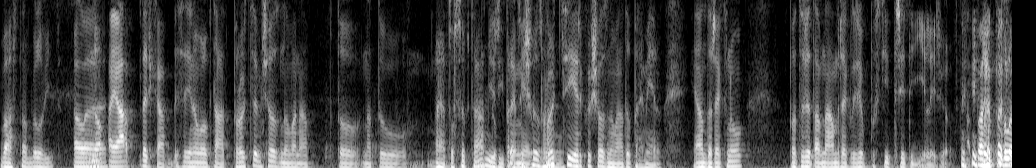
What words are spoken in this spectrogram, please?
vás tam bylo víc. Ale... No a já teďka by se jenom byl ptát, proč jsem šel znova na, to, na tu A já to se ptám, Jiří, premiéru. Proč si Jirko šel znova na tu premiéru? Já vám to řeknu, protože tam nám řekli, že pustí tři ty díly, že? A to bylo,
